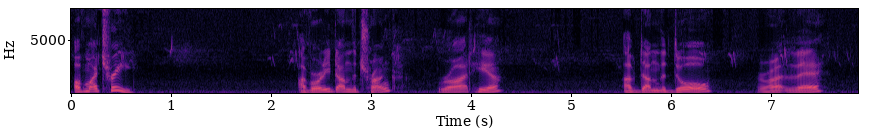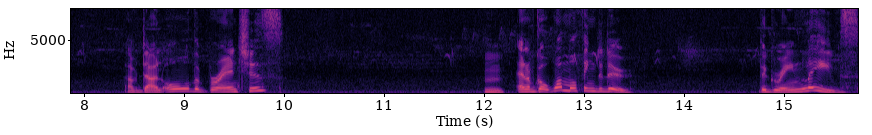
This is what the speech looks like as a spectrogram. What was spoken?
of my tree. I've already done the trunk right here. I've done the door right there. I've done all the branches. Hmm. And I've got one more thing to do. The green leaves.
